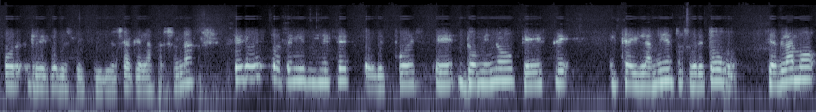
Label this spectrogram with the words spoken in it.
por riesgo de suicidio. O sea que las personas... Pero esto ha tenido un efecto después, eh, dominó que este, este aislamiento, sobre todo, si hablamos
